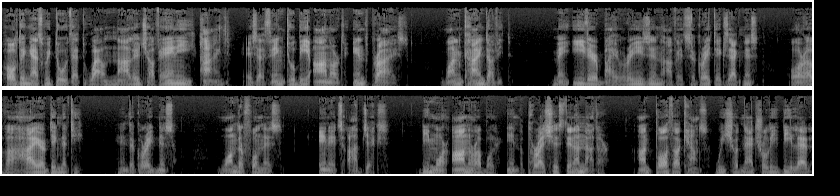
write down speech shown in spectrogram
Holding as we do that while knowledge of any kind is a thing to be honored and prized, one kind of it may either by reason of its great exactness or of a higher dignity in the greatness, wonderfulness in its objects, be more honorable and precious than another. On both accounts, we should naturally be led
